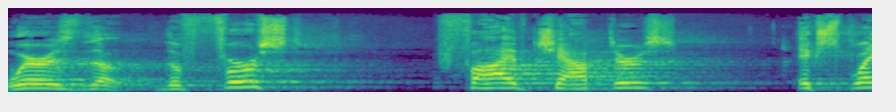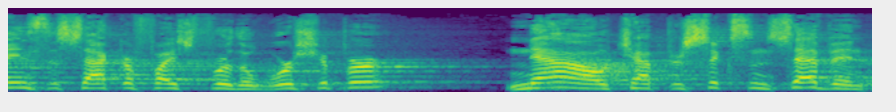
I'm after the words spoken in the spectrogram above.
Whereas the, the first five chapters explains the sacrifice for the worshiper. Now, chapter six and seven,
